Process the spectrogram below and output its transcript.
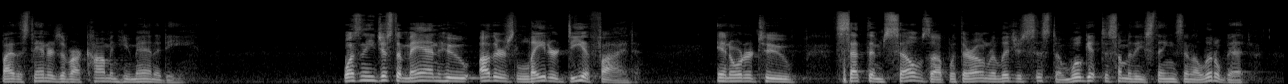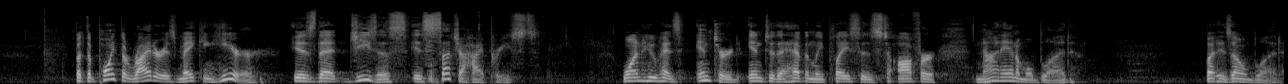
by the standards of our common humanity? Wasn't he just a man who others later deified in order to set themselves up with their own religious system? We'll get to some of these things in a little bit. But the point the writer is making here is that Jesus is such a high priest, one who has entered into the heavenly places to offer not animal blood, but his own blood.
